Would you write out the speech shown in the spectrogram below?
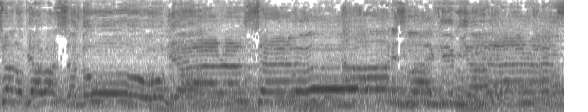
be around, say no, yeah. None is like him, yeah.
